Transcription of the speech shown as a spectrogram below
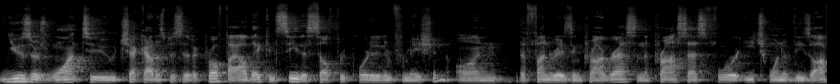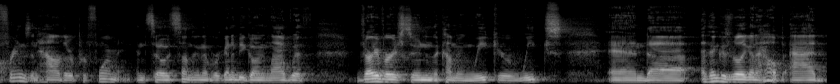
users want to check out a specific profile, they can see the self-reported information on the fundraising progress and the process for each one of these offerings and how they're performing. And so it's something that we're going to be going live with very very soon in the coming week or weeks, and uh, I think is really going to help add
